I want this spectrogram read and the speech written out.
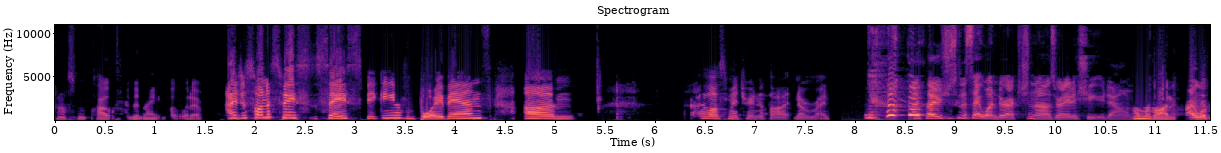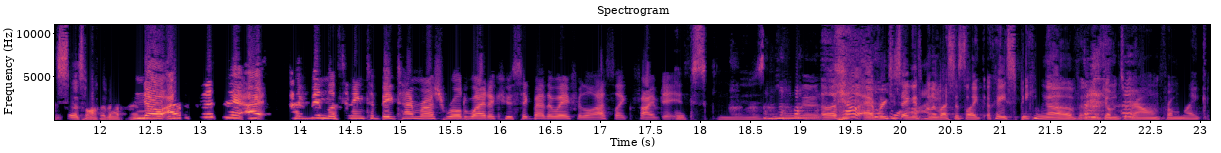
have some clout for the night, but whatever. I just want to say, say speaking of boy bands, um, I lost my train of thought. Never mind. I thought you were just gonna say One Direction, and I was ready to shoot you down. Oh my god, I would so talk about them. No, I was gonna say I I've been listening to Big Time Rush Worldwide Acoustic by the way for the last like five days. Excuse me. I love how every two seconds one of us is like, okay, speaking of, and we jumped around from like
